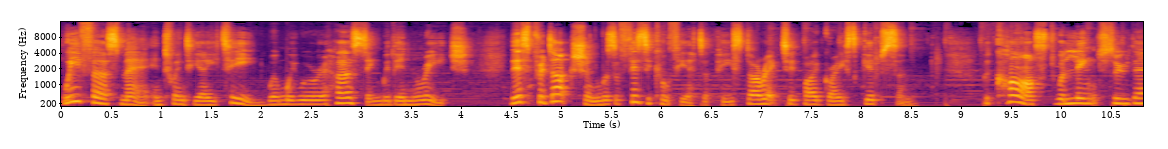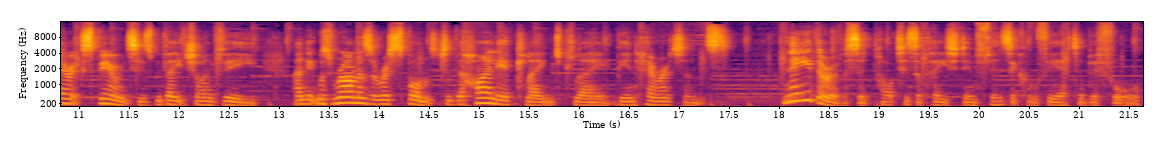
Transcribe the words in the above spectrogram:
We first met in 2018 when we were rehearsing within Reach. This production was a physical theatre piece directed by Grace Gibson. The cast were linked through their experiences with HIV, and it was run as a response to the highly acclaimed play The Inheritance. Neither of us had participated in physical theatre before.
